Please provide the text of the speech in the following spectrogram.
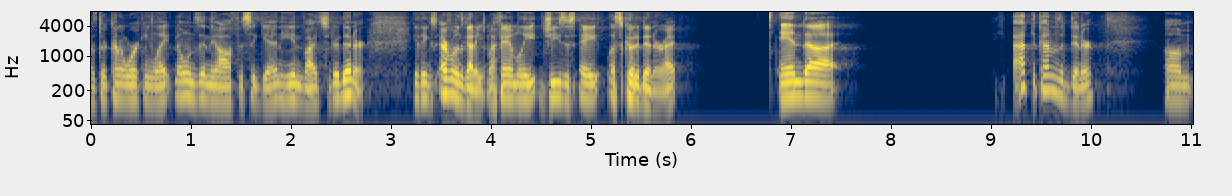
as they're kind of working late, no one's in the office again. He invites her to dinner. He thinks everyone's got to eat. My family. Jesus ate. Let's go to dinner, right? And uh, at the kind of the dinner, um,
